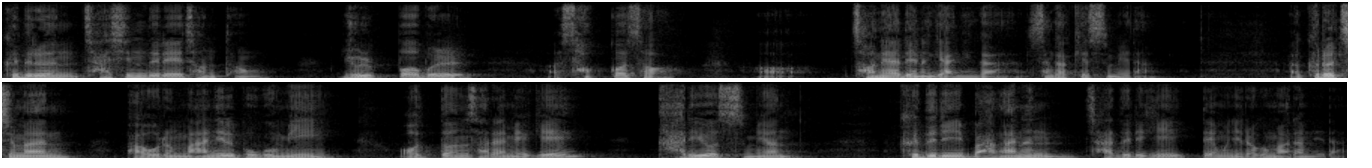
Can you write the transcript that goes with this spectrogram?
그들은 자신들의 전통, 율법을 섞어서 어, 전해야 되는 게 아닌가 생각했습니다. 그렇지만 바울은 만일 복음이 어떤 사람에게 가리웠으면 그들이 망하는 자들이기 때문이라고 말합니다.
